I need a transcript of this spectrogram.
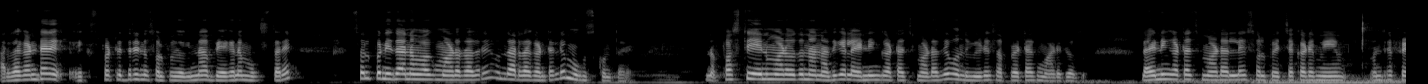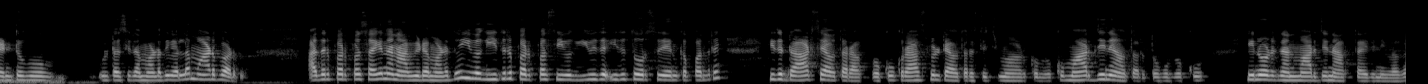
ಅರ್ಧ ಗಂಟೆ ಎಕ್ಸ್ಪರ್ಟ್ ಇದ್ದರೆ ಇನ್ನು ಸ್ವಲ್ಪ ಇನ್ನೂ ಬೇಗನೆ ಮುಗಿಸ್ತಾರೆ. ಸ್ವಲ್ಪ ನಿಧಾನವಾಗಿ ಮಾಡೋರಾದರೆ ಒಂದು ಅರ್ಧ ಗಂಟೆಯಲ್ಲಿ ಮುಗಿಸ್ಕೊತಾರೆ. ಫಸ್ಟ್ ಏನು ಮಾಡೋದು, ನಾನು ಅದಕ್ಕೆ ಲೈನಿಂಗ್ ಅಟ್ಯಾಚ್ ಮಾಡೋದೇ ಒಂದು ವೀಡಿಯೋ ಸಪ್ರೇಟಾಗಿ ಮಾಡಿರೋದು. ಲೈನಿಂಗ್ ಅಟ್ಯಾಚ್ ಮಾಡಲ್ಲೇ ಸ್ವಲ್ಪ ಹೆಚ್ಚು ಕಡಿಮೆ ಅಂದರೆ ಫ್ರೆಂಟಿಗೂ ಉಲ್ಟಾ ಸೀದಾ ಮಾಡೋದು, ಇವೆಲ್ಲ ಮಾಡಬಾರ್ದು. ಅದ್ರ ಪರ್ಪಸ್ಸಾಗಿ ನಾನು ಆ ವಿಡಿಯೋ ಮಾಡೋದು ಇವಾಗ ಇದ್ರ ಪರ್ಪಸ್ ಇವಾಗ ಇದು ಇದು ತೋರಿಸೋದು ಏನಕ್ಕಪ್ಪ ಅಂದರೆ ಇದು ಡಾಟ್ಸ್ ಯಾವ ಥರ ಹಾಕ್ಬೇಕು ಕ್ರಾಸ್ ಬೆಲ್ಟ್ ಯಾವ ಥರ ಸ್ಟಿಚ್ ಮಾಡ್ಕೋಬೇಕು ಮಾರ್ಜಿನ್ ಯಾವ ಥರ ತೊಗೋಬೇಕು ಈಗ ನೋಡಿರಿ ನಾನು ಮಾರ್ಜಿನ್ ಹಾಕ್ತಾಯಿದ್ದೀನಿ ಇವಾಗ.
